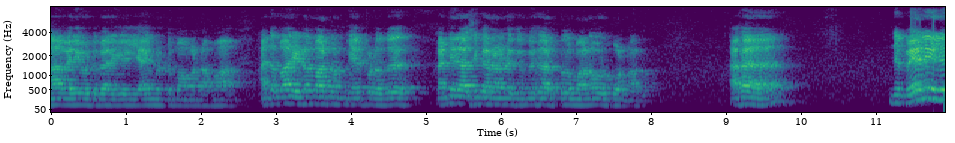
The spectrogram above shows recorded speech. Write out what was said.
நான் வேலையை விட்டு வேலைக்கு ஏன் மட்டுமா வேண்டாமா? அந்த மாதிரி இடமாற்றம் ஏற்படுவது கன்னி ராசிக்காரர்களுக்கு மிக அற்புதமான ஒரு பொருள் ஆக இந்த வேலையில்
